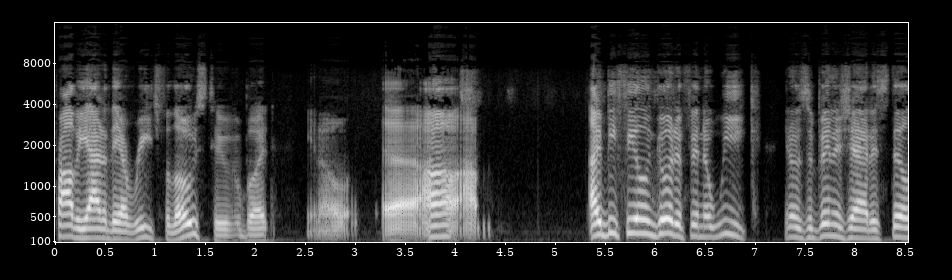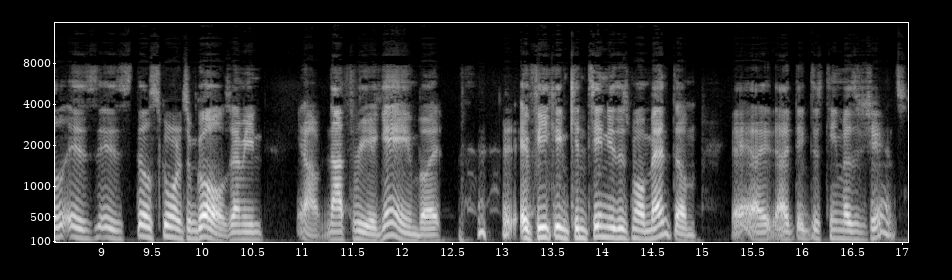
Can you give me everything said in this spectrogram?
probably out of their reach for those two. But, you know, uh, I'd be feeling good if in a week, you know, Zibanejad is still is is still scoring some goals. I mean, you know, not three a game, but if he can continue this momentum, yeah, I, I think this team has a chance.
